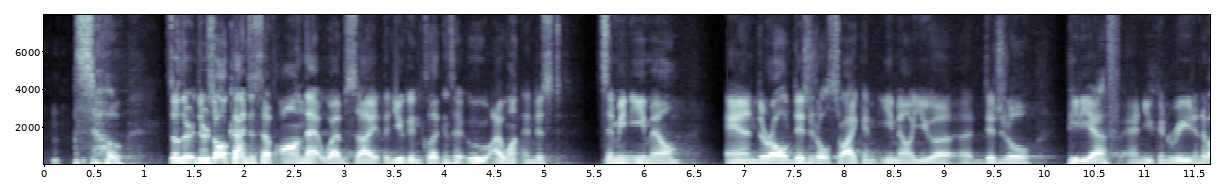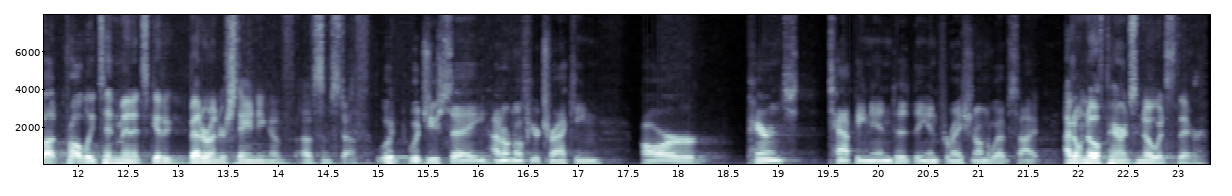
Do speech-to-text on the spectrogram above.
so so there, there's all kinds of stuff on that website that you can click and say, "Ooh, I want," and just send me an email, and they're all digital, so I can email you a, a digital PDF, and you can read in about probably 10 minutes, get a better understanding of, of some stuff. Would Would you say? I don't know if you're tracking. Are parents tapping into the information on the website? I don't know if parents know it's there.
